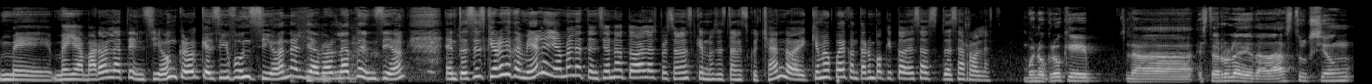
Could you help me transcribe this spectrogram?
me, me, llamaron la atención, creo que sí funciona el llamar la atención. Entonces quiero que también le llamen la atención a todas las personas que nos están escuchando. ¿Quién me puede contar un poquito de esas, de esas rolas? Bueno, creo que la, esta rola de Dada Destrucción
